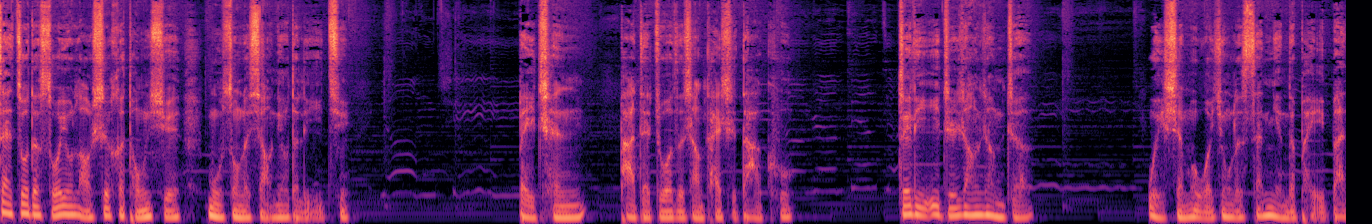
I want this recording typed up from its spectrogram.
在座的所有老师和同学目送了小妞的离去。北辰趴在桌子上开始大哭，嘴里一直嚷嚷着：“为什么我用了三年的陪伴，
